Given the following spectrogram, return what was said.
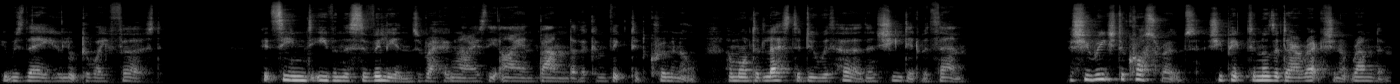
it was they who looked away first. It seemed even the civilians recognized the iron band of a convicted criminal and wanted less to do with her than she did with them. As she reached a crossroads, she picked another direction at random.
